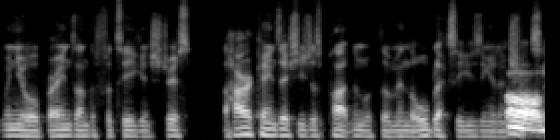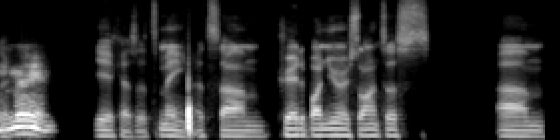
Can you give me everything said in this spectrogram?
when your brain's under fatigue and stress. The Hurricanes actually just partnered with them, and the All Blacks are using it. Oh man, Yeah, because it's mean. It's um created by neuroscientists, um,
